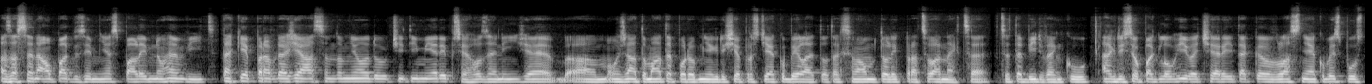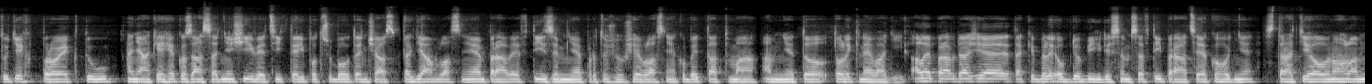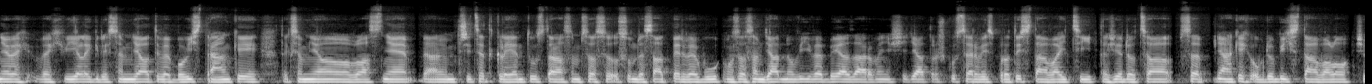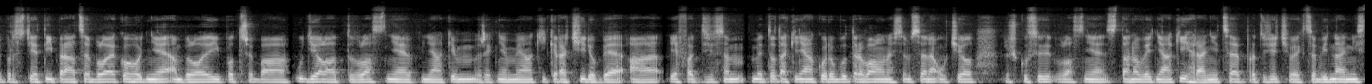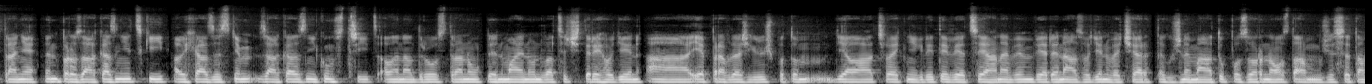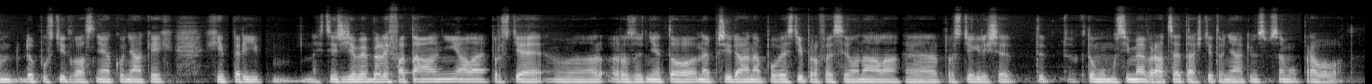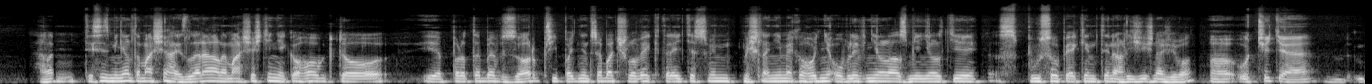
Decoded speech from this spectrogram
a zase naopak v zimě spali mnohem víc. Tak je pravda, že já jsem to měl do určitý míry přehozený, že možná to máte podobně, když je prostě jakoby léto, tak se vám tolik pracovat nechce, chcete být venku. A když jsou pak dlouhý večery, tak vlastně jakoby spoustu těch projektů a nějakých jako zásadnějších věcí, které potřebují ten čas, tak dělám vlastně právě v té zimě, protože už je vlastně jakoby ta tma a mě to tolik nevadí. Ale je pravda, že taky byly období, kdy jsem se v té práci jako hodně ztratil, no hlavně ve, ve chvíli, kdy jsem dělal ty webové stránky, tak jsem měl vlastně, já nevím, 30 klientů, staral jsem se asi 85 webů, musel jsem dělat nový weby a zároveň ještě dělat trošku servis pro ty stávající, takže docela se v nějakých obdobích stávalo, že prostě té práce bylo jako hodně a bylo jí potřeba udělat vlastně v nějakém nějakým, řekněme, nějaký kratší době a je fakt, že jsem, mi to taky nějakou dobu trvalo, než jsem se naučil trošku si vlastně stanovit nějaký hranice, protože člověk chce být na jedné straně ten pro zákaznický a vycházet s těm zákazníkům vstříc, ale na druhou stranu den má jenom 24 hodin a je pravda, že když potom dělá člověk někdy ty věci, já nevím, v 11 hodin večer, tak už nemá tu pozornost a může se tam dopustit vlastně jako nějakých chyb, který nechci říct, že by byly fatální, ale prostě eh, rozhodně to nepřidá na pověsti profesionála. Eh, prostě když se k tomu musíme vracet a ještě to nějakým způsobem upravovat. Ale ty jsi zmínil Tomáše Heislera, ale máš ještě někoho, kdo je pro tebe vzor, případně třeba člověk, který tě svým myšlením jako hodně ovlivnil a změnil ti způsob, jakým ty nahlížíš na život? Uh, určitě,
